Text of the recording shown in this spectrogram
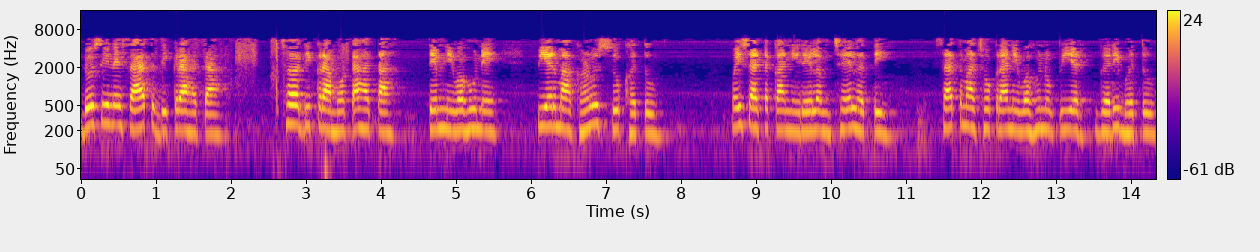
ડોસીને સાત દીકરા હતા. છ દીકરા મોટા હતા. તેમની વહુને પિયરમાં ઘણું જ સુખ હતું. પૈસા ટકાની રેલમ છેલ હતી. સાતમા છોકરાની વહુનું પિયર ગરીબ હતું.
